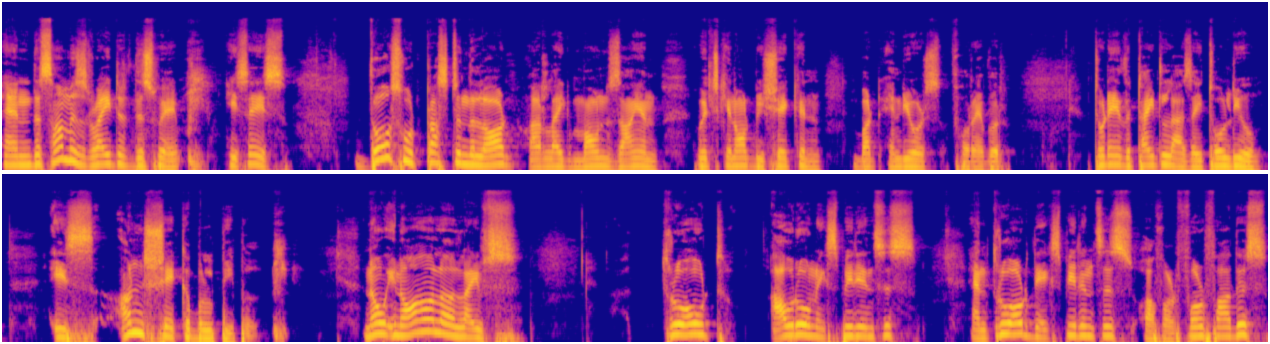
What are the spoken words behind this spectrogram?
And the psalmist writes it this way He says, Those who trust in the Lord are like Mount Zion, which cannot be shaken but endures forever. Today, the title, as I told you, is Unshakable People. now, in all our lives, throughout our own experiences and throughout the experiences of our forefathers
